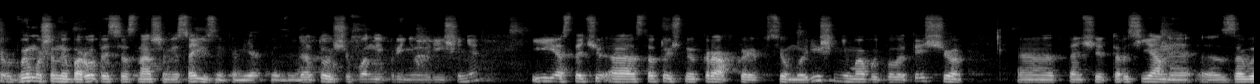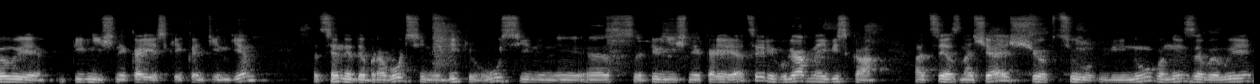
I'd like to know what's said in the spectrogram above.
вимушені боротися з нашими союзниками, як для того, щоб вони прийняли рішення. І остаточною крапкою в цьому рішенні, мабуть, було те, що е, значить, росіяни е, завели північний корейський контингент. Це не добровольці, не дикі гусі, не е, з Північної Кореї, а це регулярні війська. А це означає, що в цю війну вони завели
